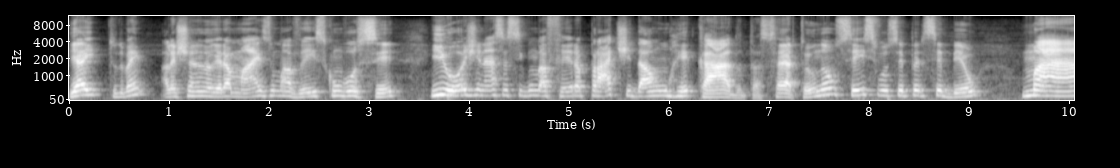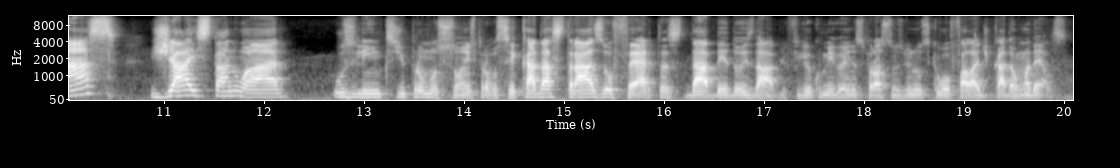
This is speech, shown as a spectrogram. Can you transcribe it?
E aí, tudo bem? Alexandre Nogueira mais uma vez com você e hoje nessa segunda-feira para te dar um recado, tá certo? Eu não sei se você percebeu, mas já está no ar os links de promoções para você cadastrar as ofertas da B2W. Fica comigo aí nos próximos minutos que eu vou falar de cada uma delas.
